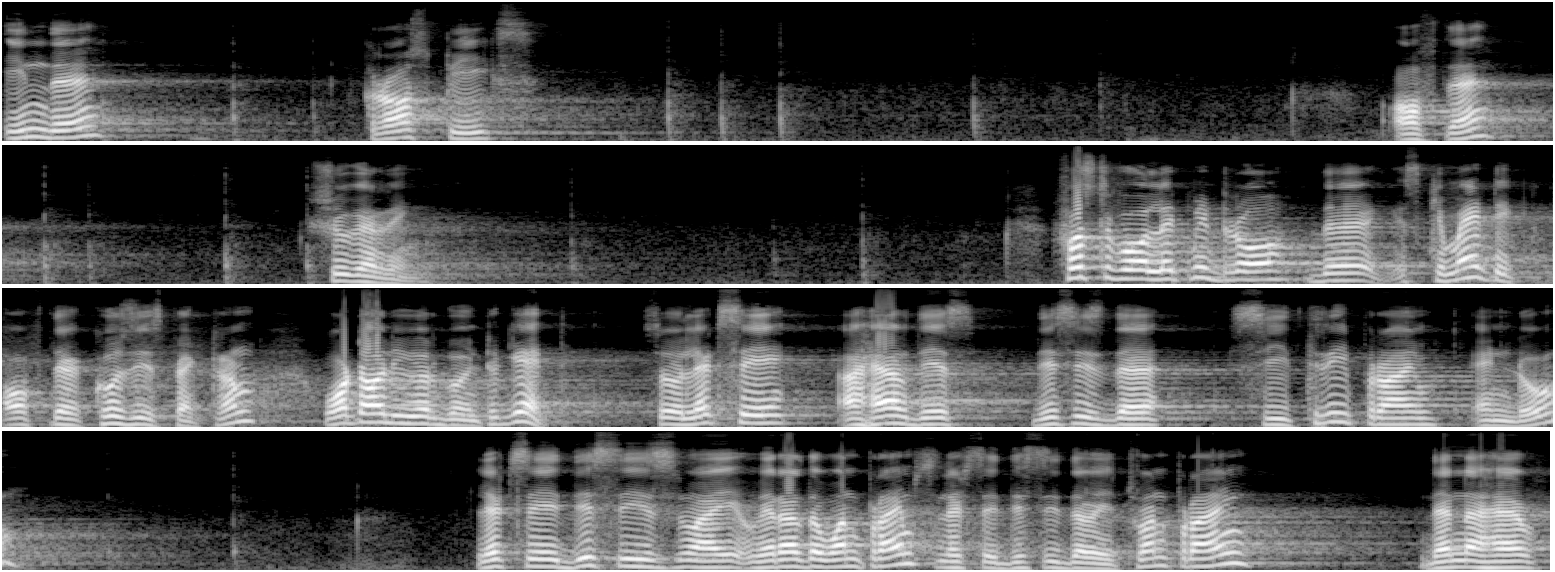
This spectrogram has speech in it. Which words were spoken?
in the cross peaks of the sugar ring. First of all let me draw the schematic of the COSY spectrum. What all you are going to get. So let us say I have this. This is the C3 prime endo. Let us say this is my where are the 1 primes? Let us say this is the H1 prime. Then I have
